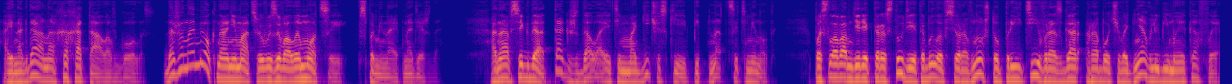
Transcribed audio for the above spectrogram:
а иногда она хохотала в голос. Даже намек на анимацию вызывал эмоции, вспоминает Надежда. Она всегда так ждала эти магические 15 минут. По словам директора студии, это было все равно, что прийти в разгар рабочего дня в любимое кафе,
